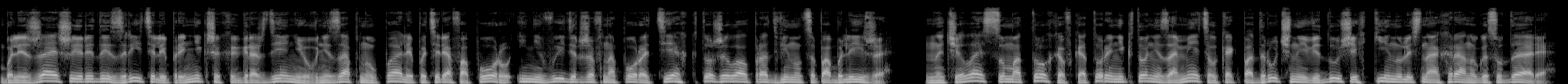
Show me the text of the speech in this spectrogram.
Ближайшие ряды зрителей, приникших к ограждению, внезапно упали, потеряв опору и не выдержав напора тех, кто желал продвинуться поближе. Началась суматоха, в которой никто не заметил, как подручные ведущих кинулись на охрану государя.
